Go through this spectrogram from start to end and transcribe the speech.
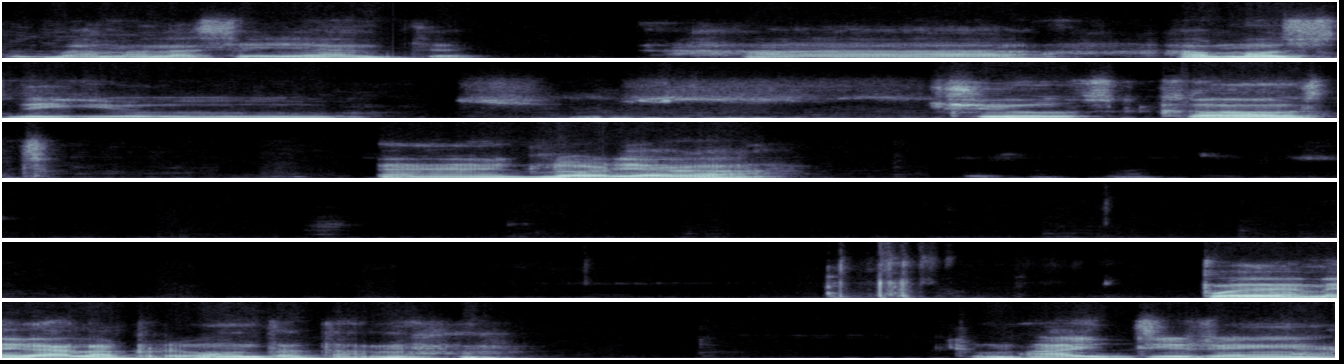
vamos a la siguiente. Uh, how much do you choose cost? Eh, Gloria. Puede negar la pregunta también. I didn't.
